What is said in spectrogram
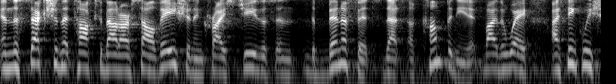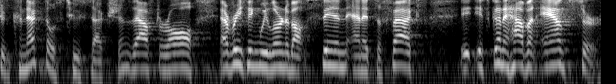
and the section that talks about our salvation in Christ Jesus and the benefits that accompany it. By the way, I think we should connect those two sections. After all, everything we learn about sin and its effects, it's going to have an answer,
